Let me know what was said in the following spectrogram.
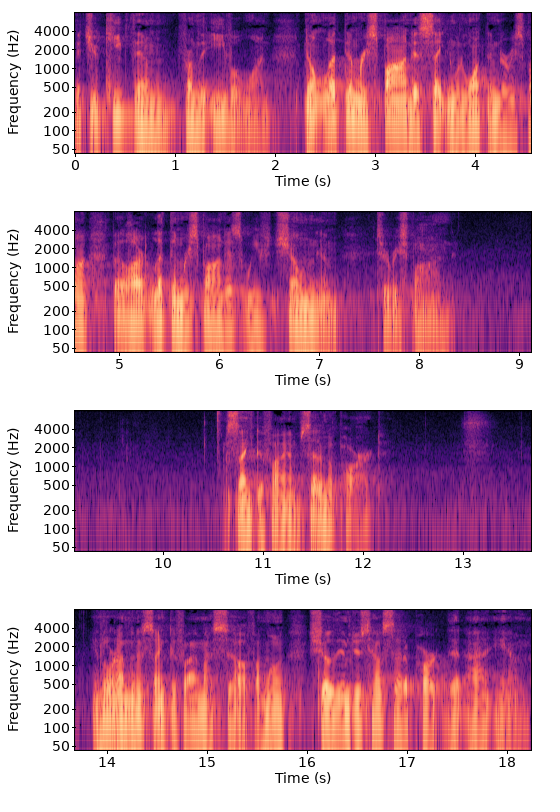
that you keep them from the evil one. Don't let them respond as Satan would want them to respond, but let them respond as we've shown them to respond. Sanctify them, set them apart. And Lord, I'm going to sanctify myself. I'm going to show them just how set apart that I am.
